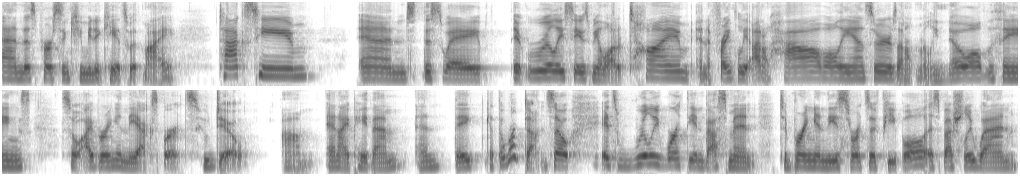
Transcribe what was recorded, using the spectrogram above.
And this person communicates with my tax team. And this way, it really saves me a lot of time. And frankly, I don't have all the answers. I don't really know all the things. So I bring in the experts who do. Um, and I pay them and they get the work done. So it's really worth the investment to bring in these sorts of people, especially when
